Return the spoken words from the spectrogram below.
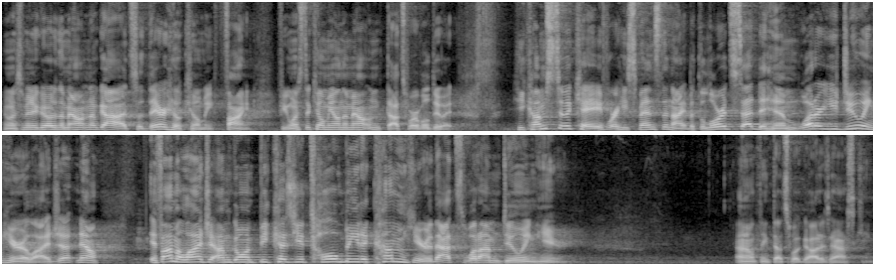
He wants me to go to the mountain of God, so there he'll kill me. Fine. If he wants to kill me on the mountain, that's where we'll do it. He comes to a cave where he spends the night, but the Lord said to him, What are you doing here, Elijah? Now, if I'm Elijah, I'm going, because you told me to come here. That's what I'm doing here. I don't think that's what God is asking.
